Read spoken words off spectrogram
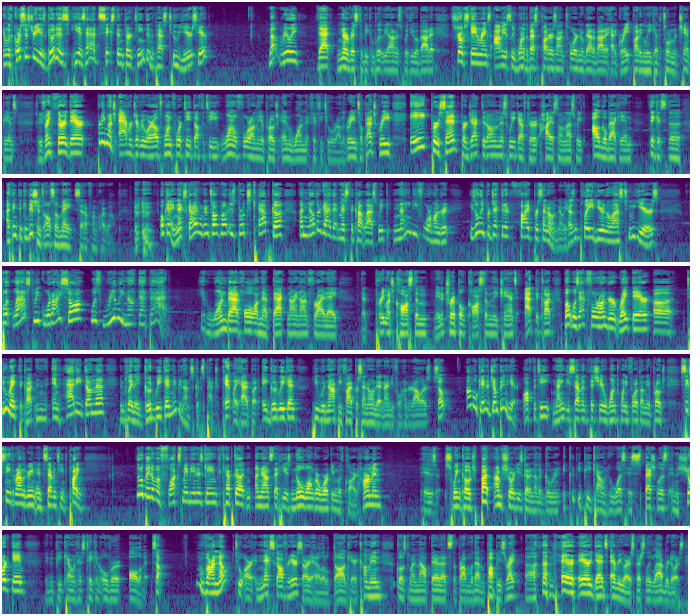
And with course history as good as he has had, 6th and 13th in the past two years here, not really that nervous, to be completely honest with you about it. Strokes gain ranks, obviously one of the best putters on tour, no doubt about it. Had a great putting week at the Tournament Champions. So he's ranked third there, pretty much average everywhere else. 114th off the tee, 104 on the approach, and 152 around the green. So Patrick Reed, 8% projected own this week after highest own last week. I'll go back in think it's the I think the conditions also may set up for him quite well. okay, next guy we're going to talk about is Brooks Koepka, another guy that missed the cut last week, 9400. He's only projected at 5% owned. Now he hasn't played here in the last 2 years, but last week what I saw was really not that bad. He had one bad hole on that back 9 on Friday that pretty much cost him, made a triple, cost him the chance at the cut, but was at 4 under right there uh, to make the cut. And, and had he done that and played a good weekend, maybe not as good as Patrick Cantlay had, but a good weekend, he would not be 5% owned at $9,400. So I'm okay to jump in here. Off the tee, 97th this year, 124th on the approach, 16th around the green, and 17th putting. Little bit of a flux maybe in his game. Koepka announced that he is no longer working with Claude Harmon, his swing coach, but I'm sure he's got another one. It could be Pete Cowan, who was his specialist in the short game. Maybe Pete Cowan has taken over all of it. So, move on now to our next golfer here. Sorry, I had a little dog hair come in close to my mouth there. That's the problem with having puppies, right? Uh, their hair gets everywhere, especially Labradors.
